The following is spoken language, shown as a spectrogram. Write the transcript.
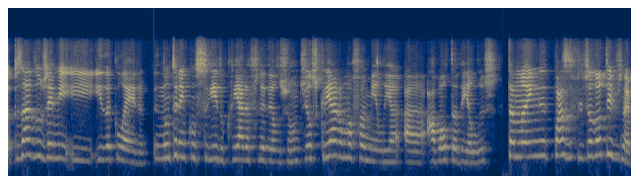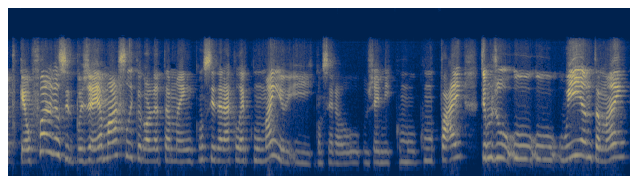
apesar do Jamie e, e da Claire não terem conseguido criar a filha deles juntos, eles criaram uma família à, à volta deles, também quase filhos adotivos, não é? Porque é o Fergus e depois é a Marcelly, que agora também considera a Claire como mãe e, e considera o, o Jamie como, como pai. Temos o, o, o, Ian também,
